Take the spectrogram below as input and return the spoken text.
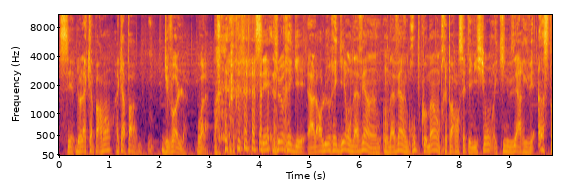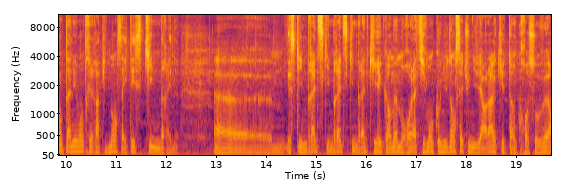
C'est de l'accaparement, accapar du vol, voilà. c'est le reggae. Alors le reggae, on avait, un, on avait un groupe commun en préparant cette émission et qui nous est arrivé instantanément, très rapidement, ça a été Skin Dread. Euh, Skin Dread, Skin Dread, Skin Dread, qui est quand même relativement connu dans cet univers-là, qui est un crossover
